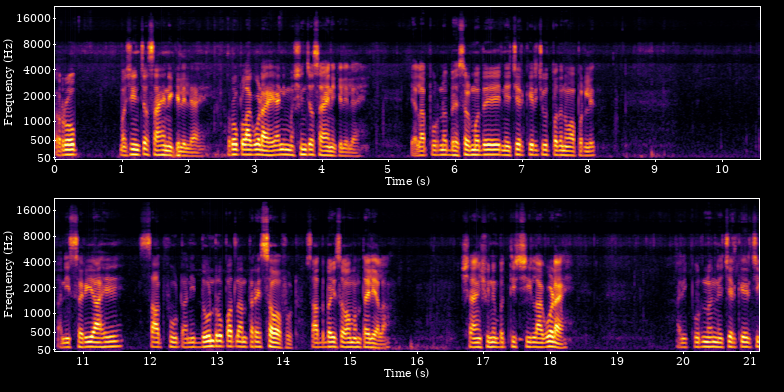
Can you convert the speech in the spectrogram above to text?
रोप मशीनच्या सहाय्याने केलेली आहे. रोप लागवड आहे आणि मशीनच्या सहाय्याने केलेली आहे. याला पूर्ण भेसळमध्ये नेचर केअरची उत्पादनं वापरलेत. आणि सरी आहे सात फूट आणि दोन रोपातलं अंतर आहे सव्वा फूट. सात बाई सव्वा म्हणता येईल याला. शहाऐंशीने बत्तीसची लागवड आहे. आणि पूर्ण नेचर केअरची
